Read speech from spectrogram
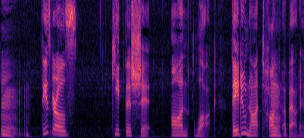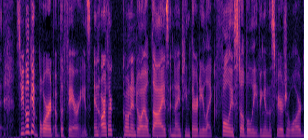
Mm. these girls keep this shit on lock they do not talk Mm. about it so people get bored of the fairies and arthur conan doyle dies in 1930 like fully still believing in the spiritual world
